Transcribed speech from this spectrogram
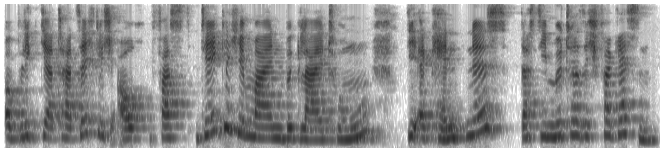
obliegt ja tatsächlich auch fast täglich in meinen Begleitungen die Erkenntnis, dass die Mütter sich vergessen.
